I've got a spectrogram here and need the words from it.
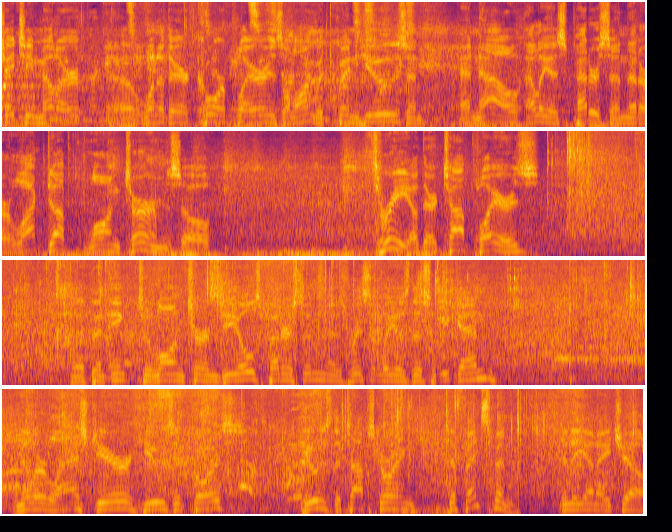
JT Miller, uh, one of their core players, along with Quinn Hughes and, and now Elias Pettersson that are locked up long term. So three of their top players have been inked to long-term deals. Pettersson as recently as this weekend. Miller last year. Hughes, of course. Hughes, the top-scoring defenseman in the NHL.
